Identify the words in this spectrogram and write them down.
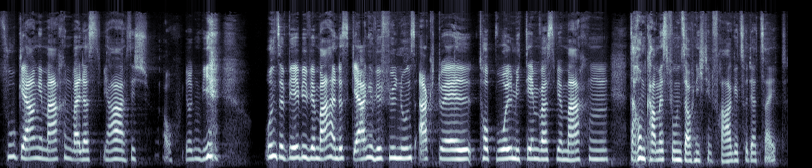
zu gerne machen, weil das, ja, es ist auch irgendwie unser Baby, wir machen das gerne, wir fühlen uns aktuell top wohl mit dem, was wir machen. Darum kam es für uns auch nicht in Frage zu der Zeit.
